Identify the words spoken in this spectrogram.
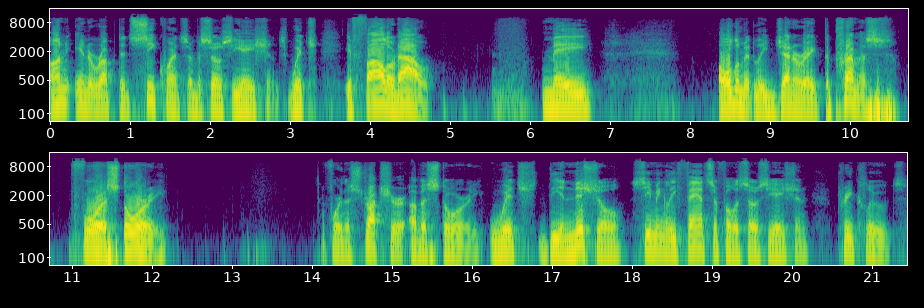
uninterrupted sequence of associations, which, if followed out, may ultimately generate the premise for a story, for the structure of a story, which the initial, seemingly fanciful association precludes.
